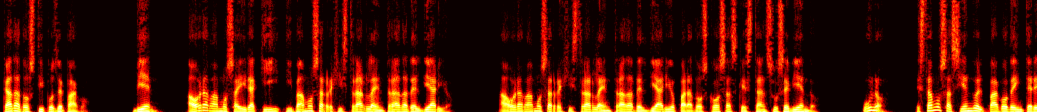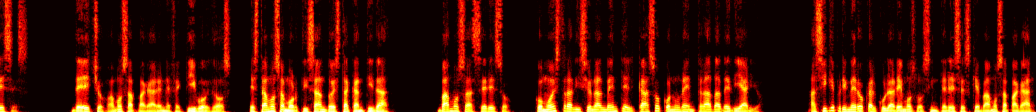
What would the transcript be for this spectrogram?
cada dos tipos de pago. Bien, ahora vamos a ir aquí y vamos a registrar la entrada del diario. Ahora vamos a registrar la entrada del diario para dos cosas que están sucediendo. 1. Estamos haciendo el pago de intereses. De hecho, vamos a pagar en efectivo y 2. Estamos amortizando esta cantidad. Vamos a hacer eso, como es tradicionalmente el caso con una entrada de diario. Así que primero calcularemos los intereses que vamos a pagar,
